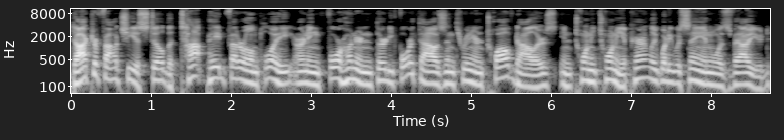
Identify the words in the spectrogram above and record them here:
Dr. Fauci is still the top paid federal employee, earning $434,312 in 2020. Apparently, what he was saying was valued,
